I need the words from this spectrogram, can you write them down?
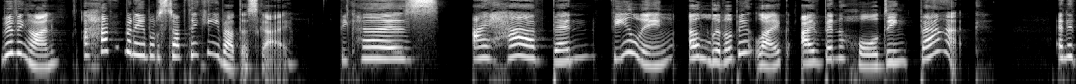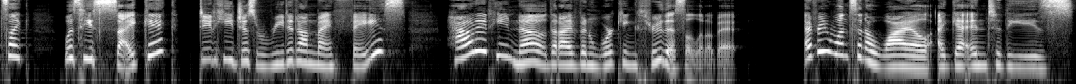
Moving on, I haven't been able to stop thinking about this guy because I have been feeling a little bit like I've been holding back. And it's like, was he psychic? Did he just read it on my face? How did he know that I've been working through this a little bit? Every once in a while, I get into these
